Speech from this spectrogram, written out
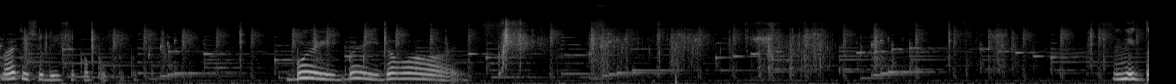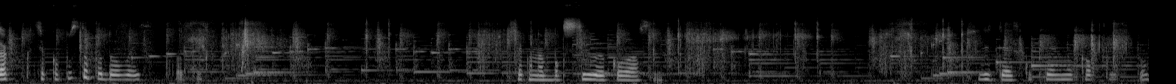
Давайте сюди ще капусту поставимо. Бий, бий, давай. Мені так ця капуста подобається. Як вона боксує класно. Сюди теж купуємо капусту.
